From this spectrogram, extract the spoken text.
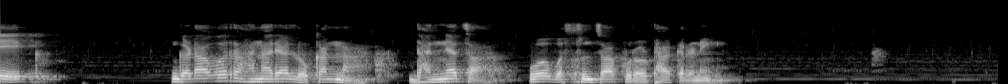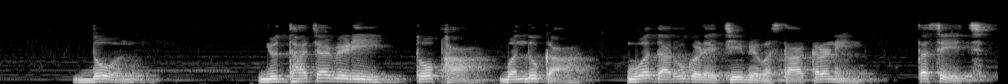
एक गडावर राहणाऱ्या लोकांना धान्याचा व वस्तूंचा पुरवठा करणे. दोन युद्धाच्या वेळी तोफा बंदुका व दारुगोळ्याची व्यवस्था करणे. तसेच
